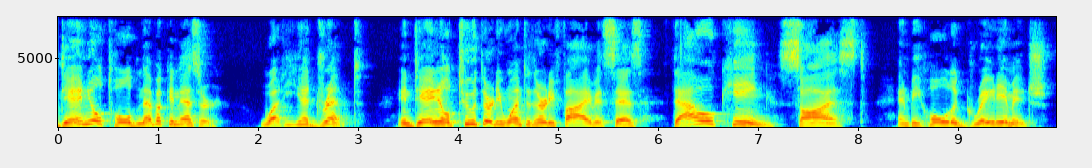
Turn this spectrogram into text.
Daniel told Nebuchadnezzar what he had dreamt. In Daniel 2:31 to 35 it says, "Thou, O king, sawest and behold a great image.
